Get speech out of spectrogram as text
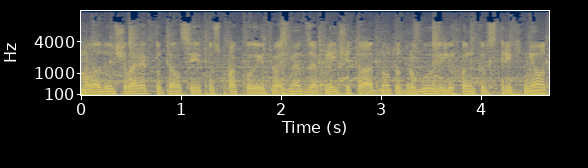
Молодой человек пытался их успокоить. Возьмет за плечи то одну, то другую и легонько встряхнет.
